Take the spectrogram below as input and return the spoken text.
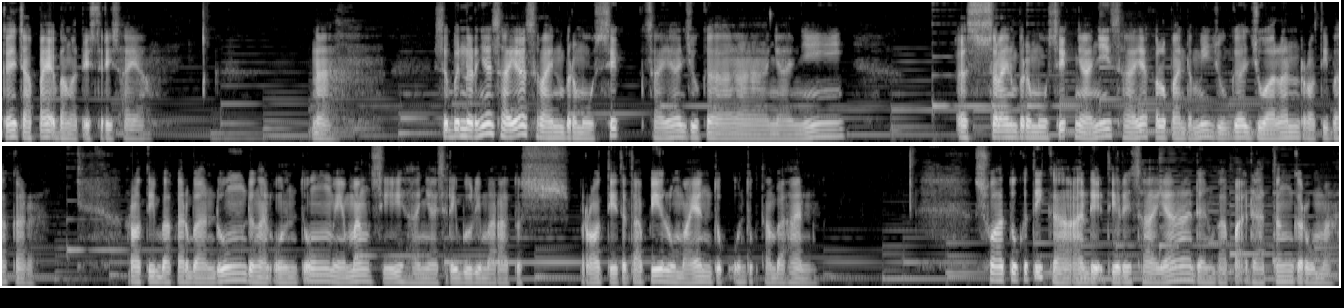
kayak capek banget istri saya. Nah sebenarnya saya selain bermusik saya juga nyanyi. Selain bermusik nyanyi saya kalau pandemi juga jualan roti bakar roti bakar Bandung dengan untung memang sih hanya 1500 roti tetapi lumayan untuk untuk tambahan Suatu ketika adik tiri saya dan bapak datang ke rumah.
